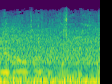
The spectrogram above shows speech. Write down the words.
shade over the one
